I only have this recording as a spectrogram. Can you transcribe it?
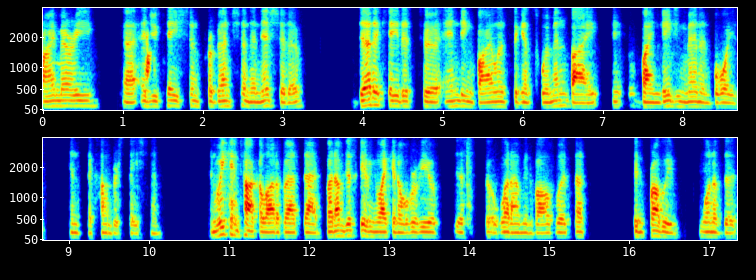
primary uh, education prevention initiative dedicated to ending violence against women by, by engaging men and boys in the conversation. And we can talk a lot about that but i'm just giving like an overview of just what i'm involved with. That's been probably one of the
